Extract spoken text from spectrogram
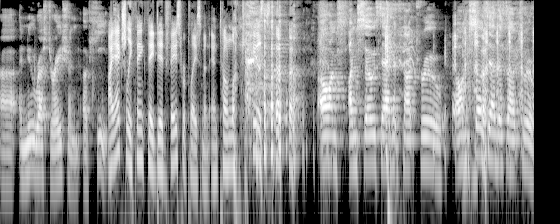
uh, a new restoration of Heat. I actually think they did face replacement, and Tone Lōc is. Oh, I'm I'm so sad that's not true. Oh, I'm so sad that's not true.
